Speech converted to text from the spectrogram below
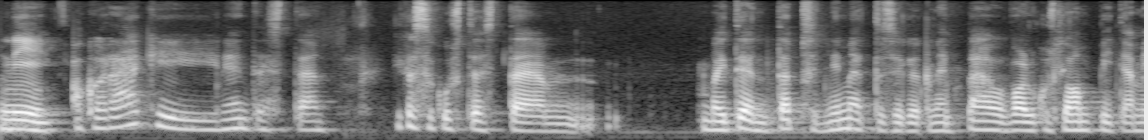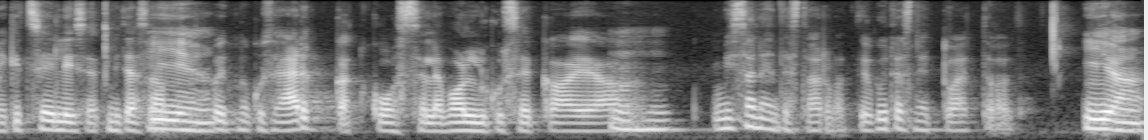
nii, aga räägi nendest igasugustest ma ei tea täpseid nimetusi, aga need päevavalguslampid ja mingid sellised, mida sa yeah. nagu sa ärkad koos selle valgusega ja mm -hmm. mis sa nendest arvad ja kuidas need toetavad? ja,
